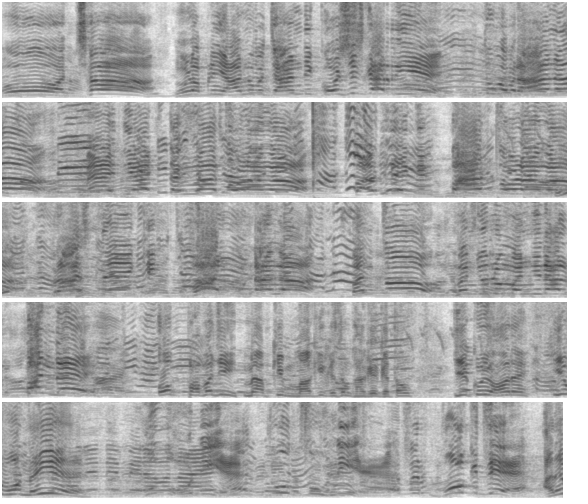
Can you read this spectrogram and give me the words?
ओ अच्छा। नून अपनी आनु बचाने की कोशिश कर रही है। तू घबरा ना। मैं दिया टंगा तोड़ांगा पार तोड़ांगा रास्ते की फाल मुटांगा बंतो अंजनाल बंद है। ओ पापा जी मैं आपकी माँ की कसम खा के कहता हूँ ये कोई और है ये वो नहीं है। है फिर वो किसे है? अरे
